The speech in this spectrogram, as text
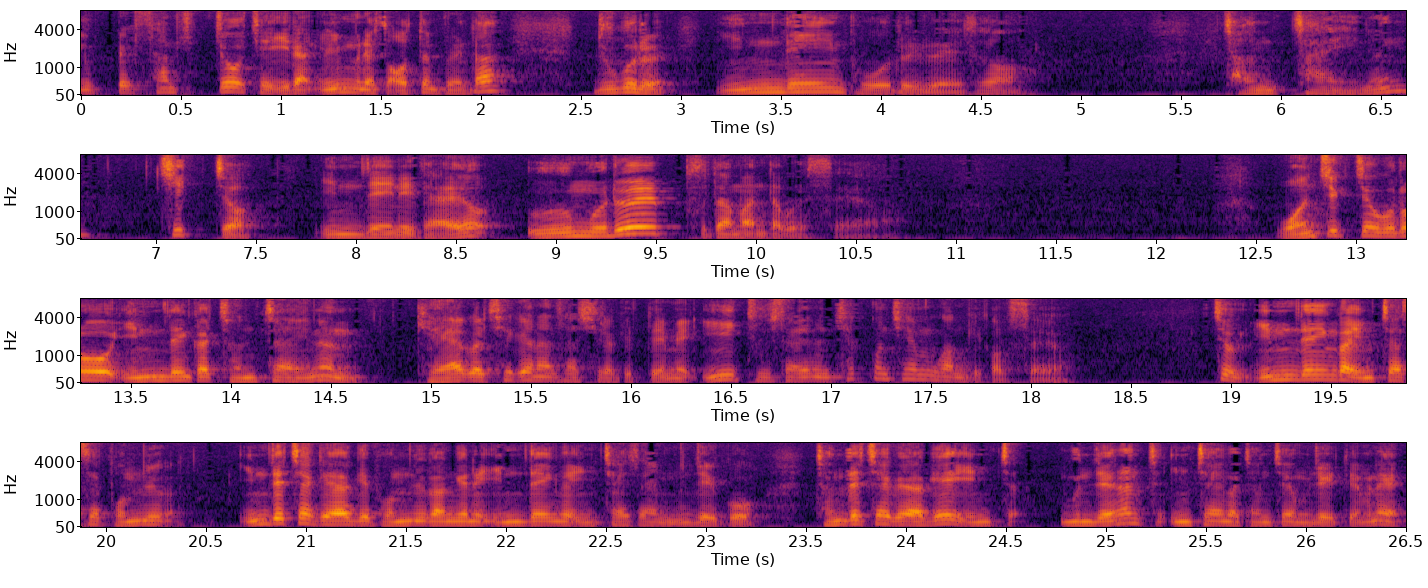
630조 제 1항 1문에서 어떤 표현이다? 누구를 임대인 보호를 위해서 전차인은 직접 임대인에 대하여 의무를 부담한다고 했어요. 원칙적으로 임대인과 전차인은 계약을 체결한 사실이기 때문에 이 두 사이는 채권 채무 관계가 없어요. 즉 임대인과 임차 사이 법률 임대차 계약의 법률 관계는 임대인과 임차 사이 문제고 전대차 계약의 임차, 문제는 임차인과 전차의 문제이기 때문에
